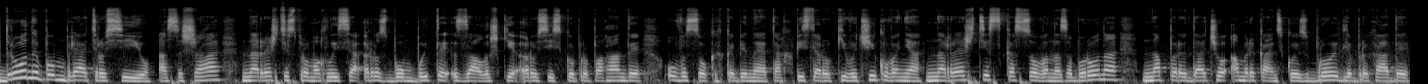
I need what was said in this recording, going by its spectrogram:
Дрони бомблять Росію, а США нарешті спромоглися розбомбити залишки російської пропаганди у високих кабінетах. Після років очікування нарешті скасована заборона на передачу американської зброї для бригади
